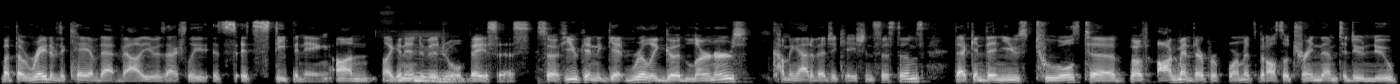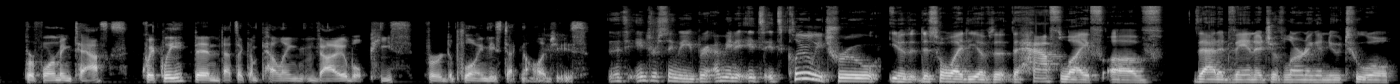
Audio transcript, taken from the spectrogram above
But the rate of decay of that value is actually, it's, it's steepening on like an individual mm. basis. So if you can get really good learners coming out of education systems that can then use tools to both augment their performance, but also train them to do new performing tasks quickly, then that's a compelling, valuable piece for deploying these technologies. That's interesting that you bring. I mean, it's it's clearly true. You know, this whole idea of the the half life of that advantage of learning a new tool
